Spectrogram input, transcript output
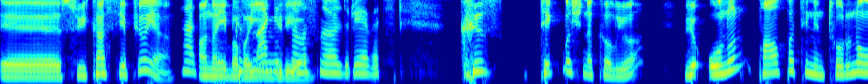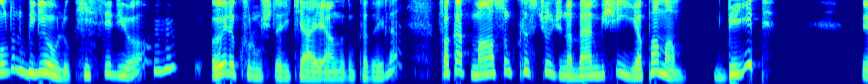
Ee, suikast yapıyor ya. Ha, anayı e, kızın babayı indiriyor. babasını öldürüyor evet. Kız tek başına kalıyor ve onun Palpatine'in torunu olduğunu biliyor Luke, hissediyor. Hı hı. Öyle kurmuşlar hikayeyi anladığım kadarıyla. Fakat masum kız çocuğuna ben bir şey yapamam deyip ee,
